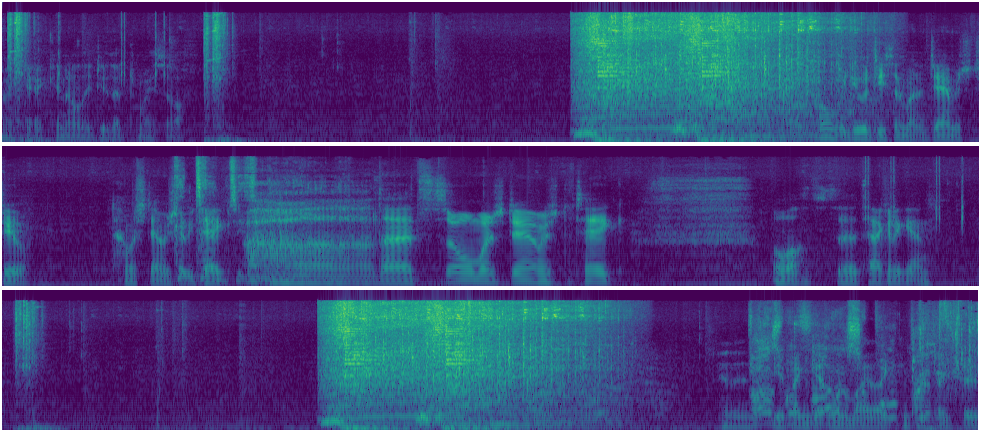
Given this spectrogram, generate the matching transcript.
Okay, I can only do that to myself. Oh, we do a decent amount of damage too. How much damage do we take? Ah, that's so much damage to take. Oh well, let's uh, attack it again. And then see if I can get one of my like intercessor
